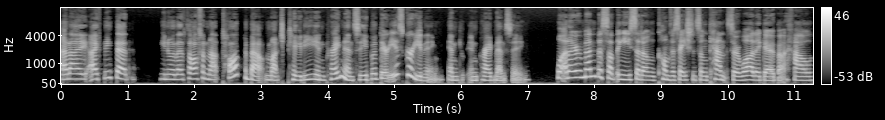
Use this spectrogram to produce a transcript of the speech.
And I, I think that, you know, that's often not talked about much, Katie, in pregnancy, but there is grieving in, in pregnancy. Well, and I remember something you said on Conversations on Cancer a while ago about how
